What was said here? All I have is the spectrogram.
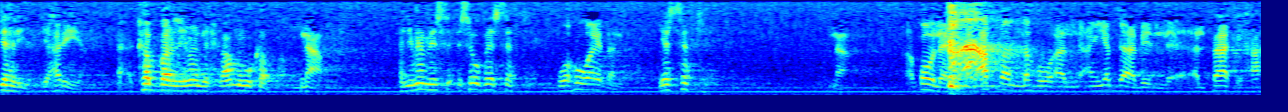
جهرية. جهرية. كبر الإمام الإحرام وهو كبر. نعم. الإمام سوف يستفتح. وهو أيضا. يستفتح. نعم. أقول أفضل له أن يبدأ بالفاتحة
